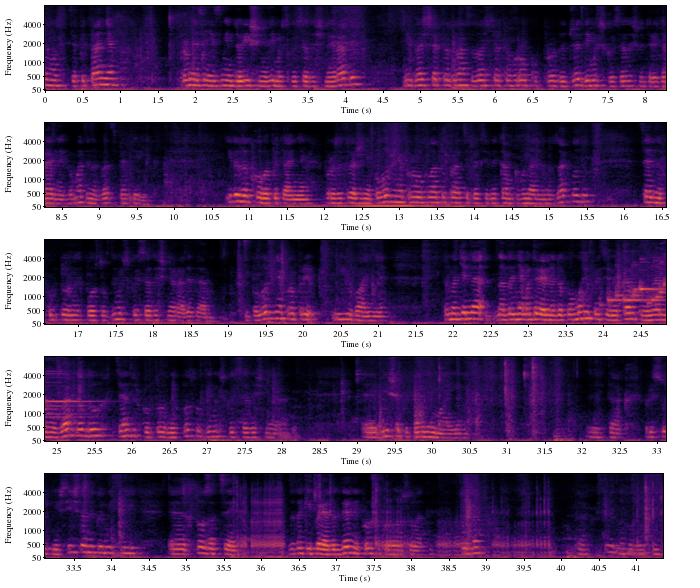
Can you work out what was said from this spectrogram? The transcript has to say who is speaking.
Speaker 1: Виноситься питання про внесення змін до рішення Димирської селищної ради від 24.12.24 року про бюджет Димирської селищної територіальної громади на 25 рік. І додаткове питання про затвердження положення про оплату праці працівникам комунального закладу Центр культурних послуг Димирської селищної ради та і положення про преміювання та надання, матеріальної допомоги працівникам комунального закладу Центр культурних послуг Димирської селищної ради. Е, Більше питань немає. Е, Так, присутні всі члени комісії. Е, Хто за це? За такий порядок денний, прошу проголосувати. Хто за? Так, всі одноголосно.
